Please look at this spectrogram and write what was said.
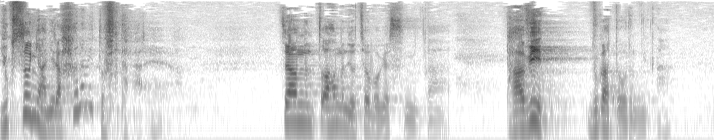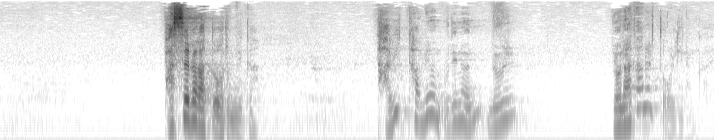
육성이 아니라 한음이 떠오른단 말이에요. 자, 한번 또 한번 여쭤보겠습니다. 다윗, 누가 떠오릅니까? 바세바가 떠오릅니까? 다윗 하면 우리는 늘 요나단을 떠올리는 거예요.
